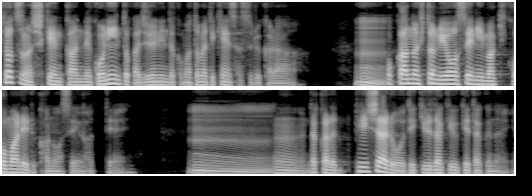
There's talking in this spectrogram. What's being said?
一つの試験管で5人とか10人とかまとめて検査するから、うん。他の人の陽性に巻き込まれる可能性があって、うー。うんん。だから PCR をできるだけ受けたくない。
